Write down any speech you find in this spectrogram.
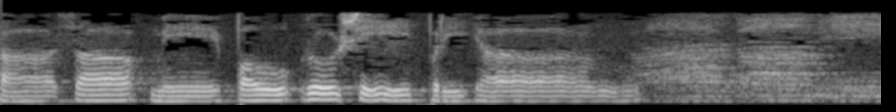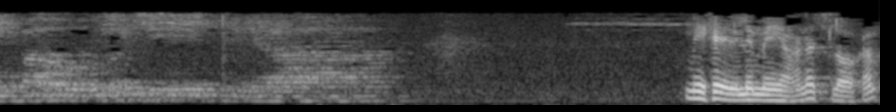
तासा मे पौरुषी प्रिया மிக எளிமையான ஸ்லோகம்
